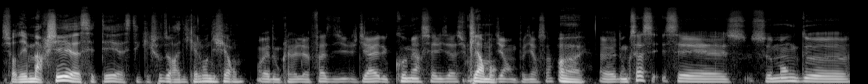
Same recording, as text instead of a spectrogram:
sur des marchés, c'était c'était quelque chose de radicalement différent. Ouais, donc la, la phase, je dirais, de commercialisation. Clairement. On peut dire, on peut dire ça. Ouais. Euh, donc ça, c'est- ce manque de...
